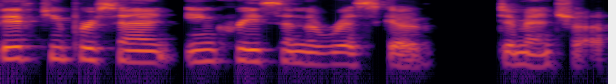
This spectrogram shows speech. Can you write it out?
50% increase in the risk of dementia.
